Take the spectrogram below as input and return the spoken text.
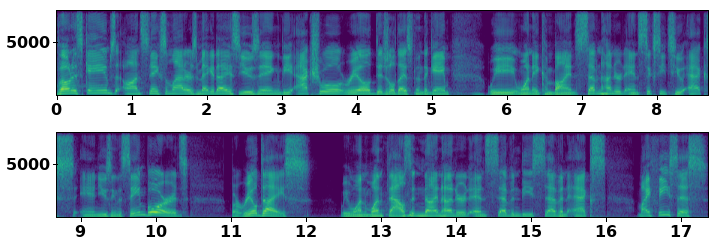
bonus games on Snakes and Ladders Mega Dice using the actual real digital dice within the game, we won a combined 762x, and using the same boards but real dice, we won 1,977x. My thesis,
